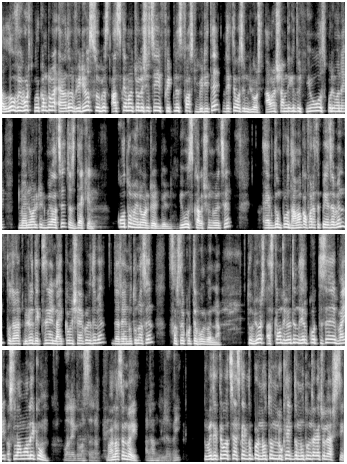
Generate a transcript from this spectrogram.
Hello viewers welcome to my another video so বেস আজকে আমরা চলে এসেছি ফিটনেস ফার্স্ট বিডিতে দেখতে পাচ্ছেন ভিউয়ার্স আমার সামনে কিন্তু হিউজ পরিমাণে ম্যানুয়াল ট্রেডমিল আছে। জাস্ট দেখেন কত ম্যানুয়াল ট্রেডমিল হিউজ কালেকশন রয়েছে। একদম পুরো ধামাকা অফার আছে পেয়ে যাবেন। তো যারা ভিডিও দেখতেছেন লাইক কমেন্ট শেয়ার করে দেবেন। যারা যারা নতুন আছেন সাবস্ক্রাইব করতে ভুলবেন না। তো ভিউয়ার্স আজকে আমাদের ভিডিওতে হেল্প করতেছে ভাই আসসালামু আলাইকুম। ওয়ালাইকুম আসসালাম। ভালো আছেন ভাই? আলহামদুলিল্লাহ ভাই। তুমি দেখতে পাচ্ছি আজকে একদম পুরো নতুন লুকে একদম নতুন জায়গায় চলে আসছি।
